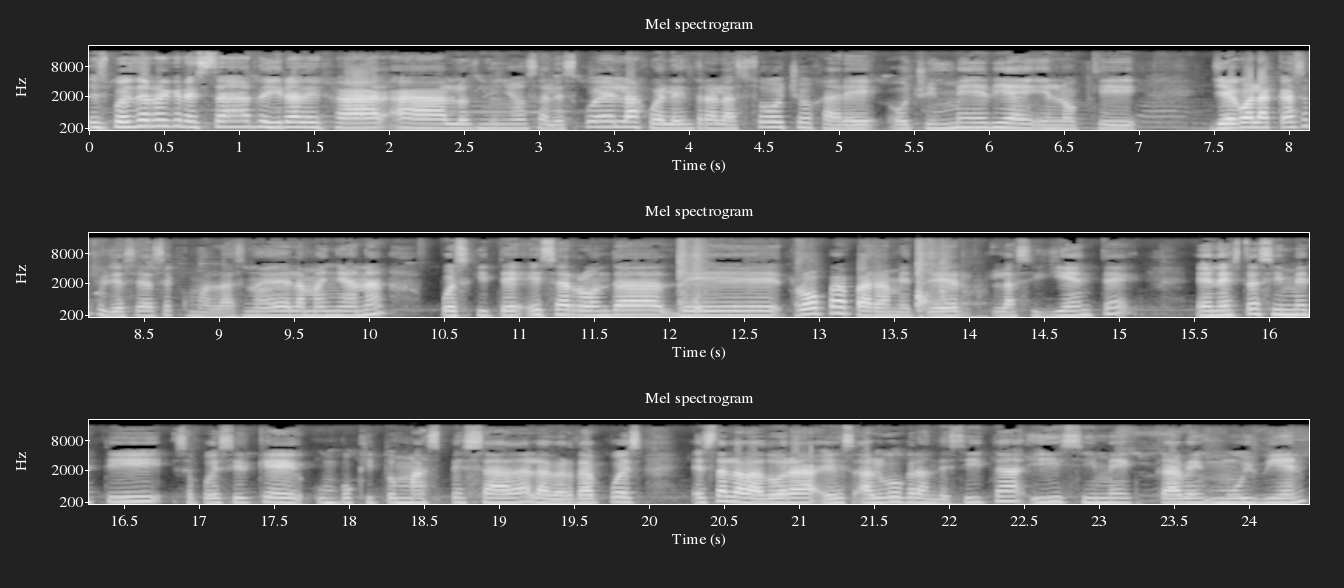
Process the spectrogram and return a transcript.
Después de regresar, de ir a dejar a los niños a la escuela, Joel entra a las 8, Jaré 8 y media y en lo que llego a la casa, pues ya se hace como a las 9 de la mañana, pues quité esa ronda de ropa para meter la siguiente en esta sí metí, se puede decir que un poquito más pesada. La verdad, pues esta lavadora es algo grandecita y sí me caben muy bien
